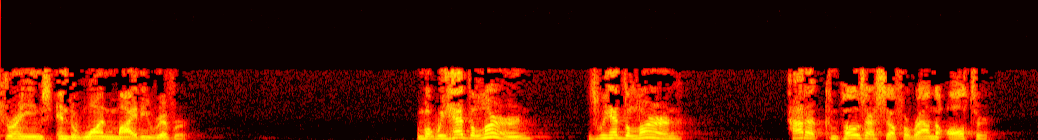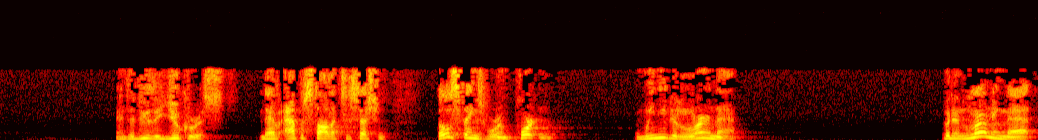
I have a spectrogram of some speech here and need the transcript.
streams into one mighty river. And what we had to learn is we had to learn how to compose ourselves around the altar and to do the Eucharist and to have apostolic succession. Those things were important, and we needed to learn that. But in learning that,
